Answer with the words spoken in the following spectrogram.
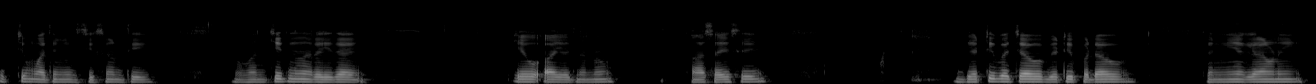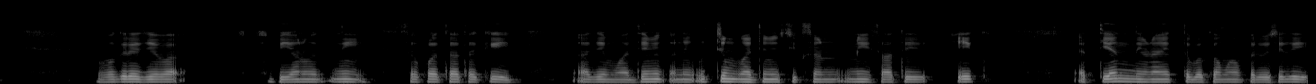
ઉચ્ચ માધ્યમિક શિક્ષણથી વંચિત ન રહી જાય એવો આ યોજનાનો આશય છે. બેટી બચાવો, બેટી પઢાઓ, કન્યા કેળવણી વગેરે જેવા અભિયાનોની સફળતા થકી આજે માધ્યમિક અને ઉચ્ચ માધ્યમિક શિક્ષણની સાથે એક અત્યંત નિર્ણાયક તબક્કામાં પ્રવેશેલી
